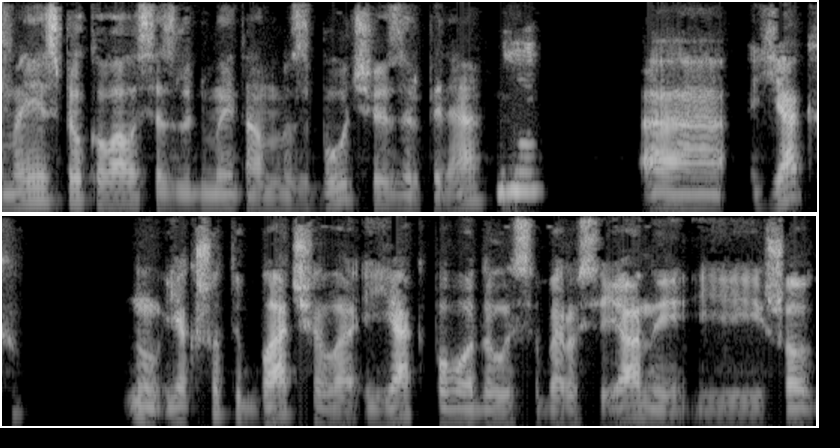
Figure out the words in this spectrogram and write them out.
ми спілкувалися з людьми там з Бучі, з Ірпіня. Угу. А, Як, ну, якщо ти бачила, як поводили себе росіяни, і що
